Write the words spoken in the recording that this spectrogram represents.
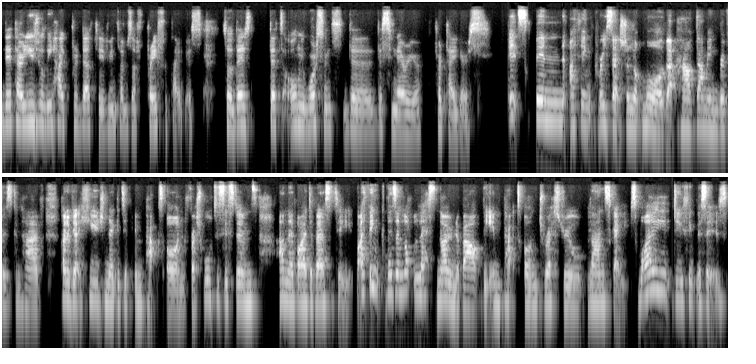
that are usually high productive in terms of prey for tigers. So there's that only worsens the the scenario for tigers it's been, I think, researched a lot more that how damming rivers can have kind of like huge negative impacts on freshwater systems and their biodiversity. But I think there's a lot less known about the impact on terrestrial landscapes. Why do you think this is?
